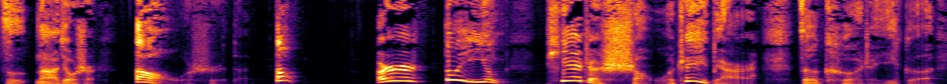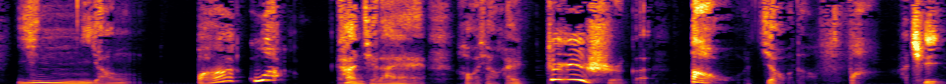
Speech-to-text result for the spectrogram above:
字，那就是道士的“道”。而对应贴着手这边，则刻着一个阴阳八卦，看起来好像还真是个道教的法器。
